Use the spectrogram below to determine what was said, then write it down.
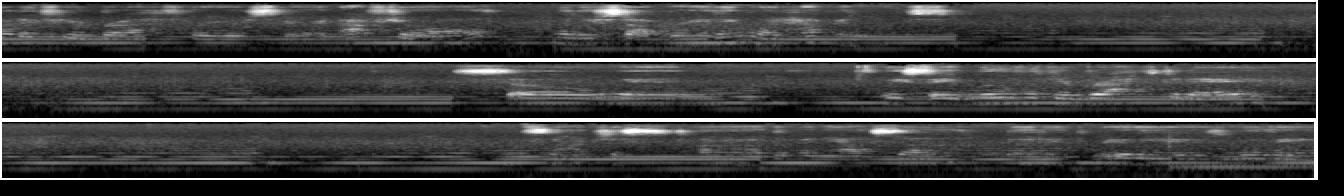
What if your breath were your spirit? After all, when you stop breathing, what happens? So when we say move with your breath today, it's not just uh, the vinyasa, but it really is moving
